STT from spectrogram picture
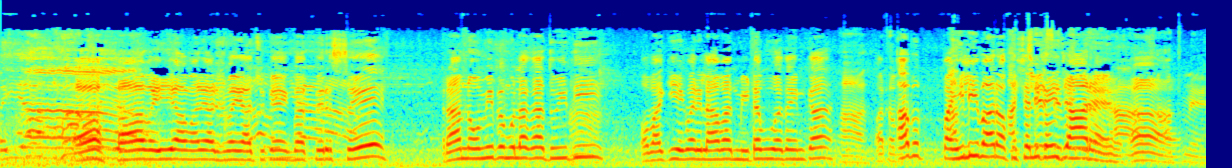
हाँ भैया हमारे हर्ष भाई आ चुके हैं एक बार फिर से। रामनवमी पे मुलाकात हुई थी और बाकी एक बार इलाहाबाद मीटअप हुआ था इनका। हाँ, और अब पहली बार ऑफिशियली कहीं जा रहे हैं। हाँ, हाँ साथ में।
